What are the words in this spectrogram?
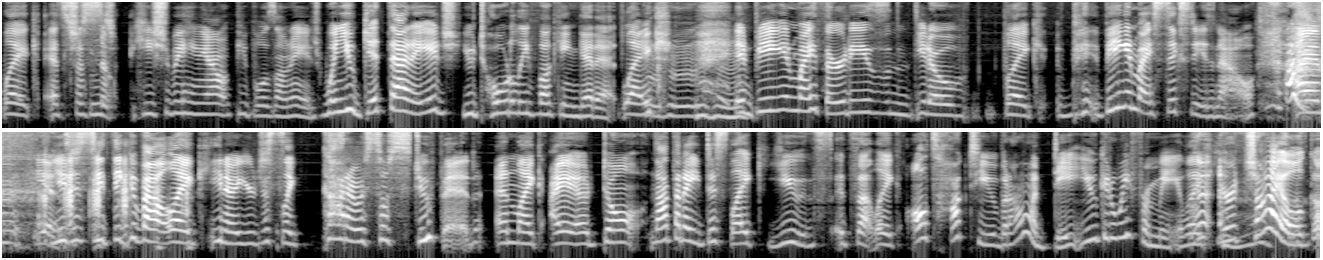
Like, it's just he should be hanging out with people his own age. When you get that age, you totally fucking get it. Like, Mm-hmm. in being in my 30s and you know, like b- being in my 60s now, I'm. You just you think about like you know you're just like God, I was so stupid, and like I uh, don't. Not that I dislike youths. It's that like I'll talk to you, but I don't want to date you. Get away from me. Like you're a child. Go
